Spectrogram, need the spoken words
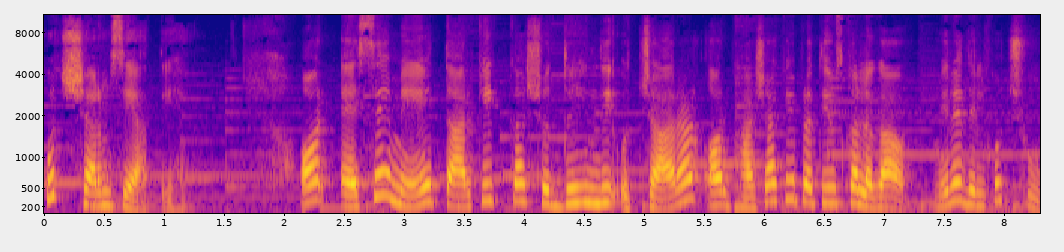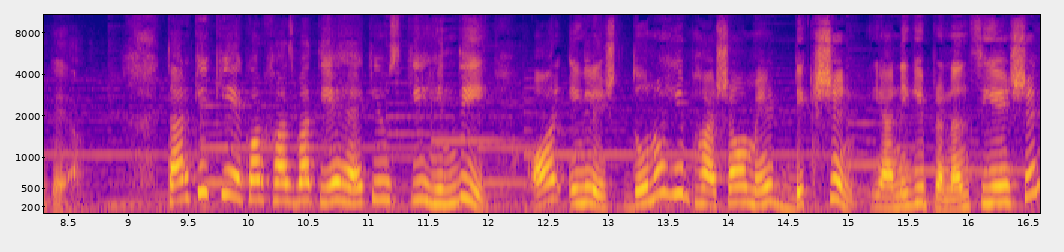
कुछ शर्म से आती है। और ऐसे में तार्किक का शुद्ध हिंदी उच्चारण और भाषा के प्रति उसका लगाव मेरे दिल को छू गया। तार्किक की एक और खास बात यह है कि उसकी हिंदी और इंग्लिश दोनों ही भाषाओं में डिक्शन यानी कि प्रोनाउंसिएशन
